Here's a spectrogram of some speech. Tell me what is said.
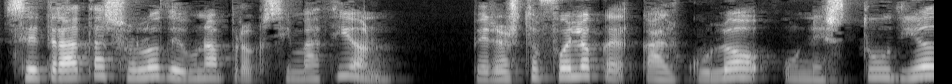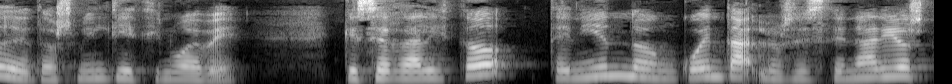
Se trata solo de una aproximación, pero esto fue lo que calculó un estudio de 2019, que se realizó teniendo en cuenta los escenarios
